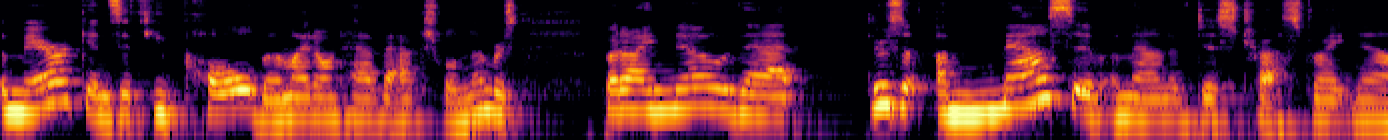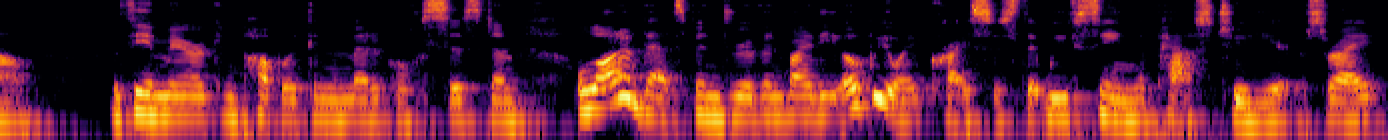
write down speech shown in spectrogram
Americans, if you poll them, I don't have actual numbers, but I know that there's a massive amount of distrust right now with the American public and the medical system. A lot of that's been driven by the opioid crisis that we've seen the past two years, right?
